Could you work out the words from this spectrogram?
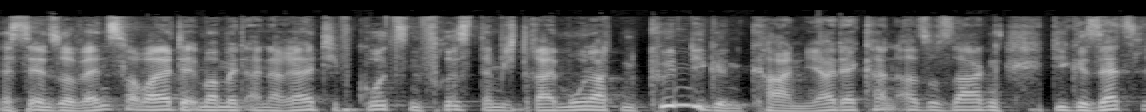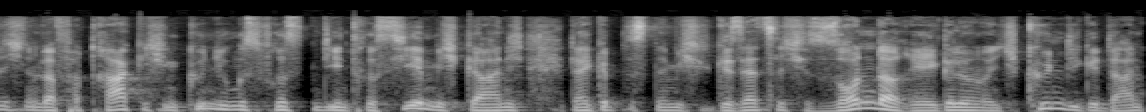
dass der Insolvenzverwalter immer mit einer relativ kurzen Frist, nämlich drei Monate, Monaten kündigen kann. Ja, der kann also sagen, die gesetzlichen oder vertraglichen Kündigungsfristen, die interessieren mich gar nicht. Da gibt es nämlich gesetzliche Sonderregeln und ich kündige dann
